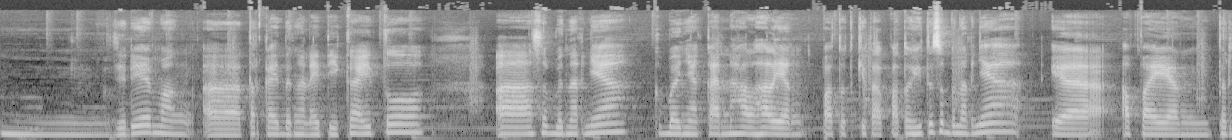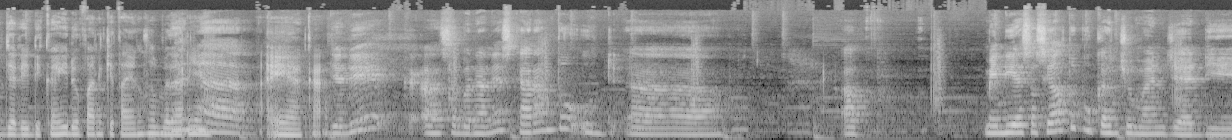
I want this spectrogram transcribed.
Hmm, jadi emang eh, terkait dengan etika itu eh, sebenarnya kebanyakan hal-hal yang patut kita patuhi itu sebenarnya ya apa yang terjadi di kehidupan kita yang sebenarnya. Benar. Iya kak. Jadi eh, sebenarnya sekarang tuh eh, media sosial tuh bukan cuma jadi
